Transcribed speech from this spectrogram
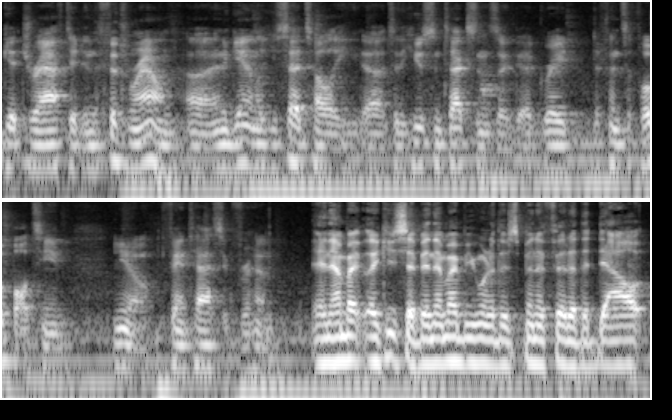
get drafted in the fifth round. Uh, and again, like you said, Tully, uh, to the Houston Texans, a, a great defensive football team. You know, fantastic for him. And that might, like you said, Ben, that might be one of those benefit of the doubt.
